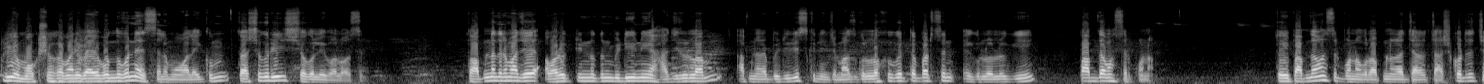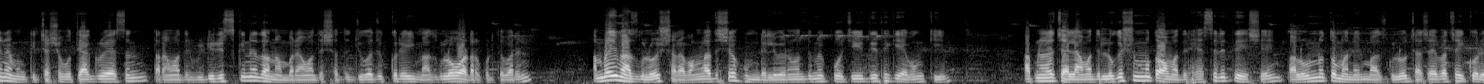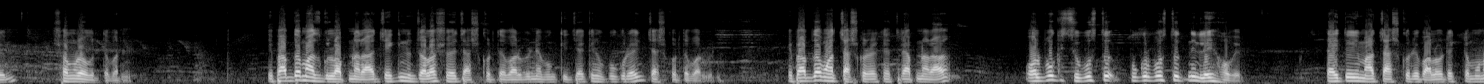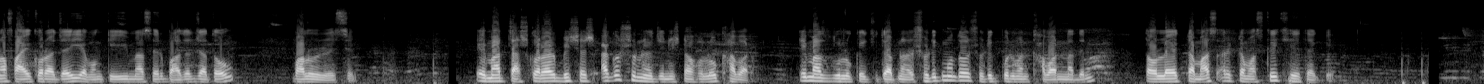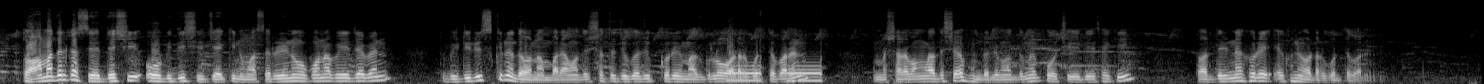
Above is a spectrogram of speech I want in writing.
প্রিয় মৎস্য ভাই বন্ধুগণ, আসসালামু আলাইকুম। তো আশা করি সকলেই ভালো আছেন। তো আপনাদের মাঝে আবারও একটি নতুন ভিডিও নিয়ে হাজির হলাম। আপনারা ভিডিওর স্ক্রিনে যে মাছগুলো লক্ষ্য করতে পারছেন, এগুলো হলো গিয়ে পাবদা মাছের পোনা। তো এই পাবদা মাছের পোনাগুলো আপনারা যারা চাষ করতে চান এবং কি চাষের প্রতি আগ্রহী আছেন, তারা আমাদের ভিডিওর স্ক্রিনে দেওয়া নম্বরে আমাদের সাথে যোগাযোগ করে এই মাছগুলো অর্ডার করতে পারেন। আমরা এই মাছগুলো সারা বাংলাদেশে হোম ডেলিভারির মাধ্যমে পৌঁছিয়ে দিয়ে থাকি এবং কি আপনারা চাইলে আমাদের লোকেশন মতো আমাদের হ্যাসারিতে এসে ভালো উন্নত মানের মাছগুলো যাচাই বাছাই করে সংগ্রহ করতে পারেন। এই পাবদা মাছগুলো আপনারা যে কোনো জলাশয়ে চাষ করতে পারবেন এবং কি যে কোনো পুকুরে চাষ করতে পারবেন। এই পাবদা মাছ চাষ করার ক্ষেত্রে আপনারা অল্প কিছু পুকুর প্রস্তুত নিলেই হবে। তাই তো এই মাছ চাষ করে ভালো একটা মুনাফা আয় করা যায় এবং কি এই মাছের বাজারজাতও ভালো রয়েছে। এই মাছ চাষ করার বিশেষ আকর্ষণীয় জিনিসটা হলো খাবার। এই মাছগুলোকে যদি আপনারা সঠিক মতো সঠিক পরিমাণ খাবার না দেন, তাহলে একটা মাছ আরেকটা মাছকে খেয়ে থাকবে। তো আমাদের কাছে দেশি ও বিদেশি যে কিনো মাছের ঋণ পোনা পেয়ে যাবেন। তো ভিডিওর স্ক্রিনে দেওয়া নাম্বারে আমাদের সাথে যোগাযোগ করে এই মাছগুলো অর্ডার করতে পারেন। আমরা সারা বাংলাদেশে হোম ডেলির মাধ্যমে পৌঁছিয়ে দিয়ে থাকি। তো আর দেরি না করে এখনই অর্ডার করতে পারেন।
